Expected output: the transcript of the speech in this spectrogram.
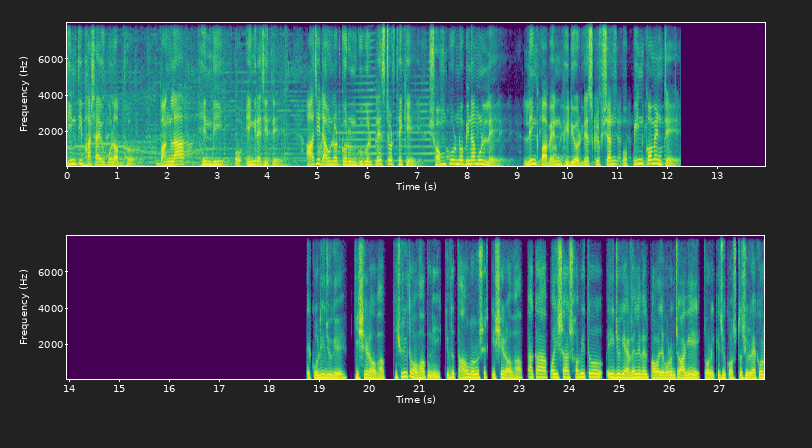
তিনটি ভাষায় উপলব্ধ, বাংলা, হিন্দি ও ইংরেজিতে। আজই ডাউনলোড করুন গুগল প্লে স্টোর থেকে সম্পূর্ণ বিনামূল্যে। লিংক পাবেন ভিডিওর ডেসক্রিপশন ও পিন কমেন্টে। কলিযুগে কিসের অভাব? কিছুরই তো অভাব নেই, কিন্তু তাও মানুষের কিসের অভাব? টাকা, পয়সা সবই তো এই যুগে অ্যাভেলেবেল পাওয়া যায়, বরঞ্চ আগে অনেক কিছু কষ্ট ছিল। এখন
